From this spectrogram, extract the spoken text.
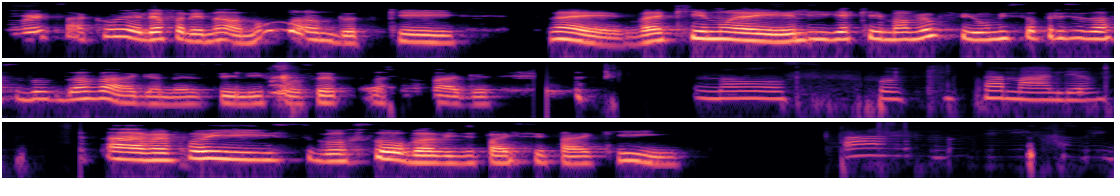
conversar com ele. Eu falei, não, não manda, porque, né, vai que não é ele, ia queimar meu filme se eu precisasse do- da vaga, né? Se ele fosse a vaga. Nossa, que canalha. Ah, mas foi isso. Gostou, Babi, de participar aqui? Ai, adorei, falei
